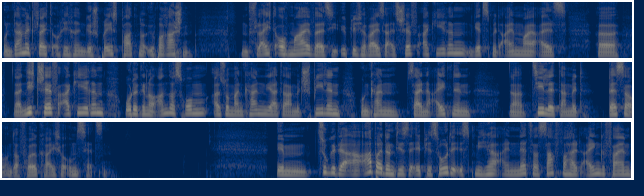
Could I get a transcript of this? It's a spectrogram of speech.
und damit vielleicht auch Ihren Gesprächspartner überraschen. Und vielleicht auch mal, weil Sie üblicherweise als Chef agieren, jetzt mit einmal als äh, nicht Chef agieren oder genau andersrum. Also man kann ja damit spielen und kann seine eigenen äh, Ziele damit besser und erfolgreicher umsetzen. Im Zuge der Erarbeitung dieser Episode ist mir hier ein netter Sachverhalt eingefallen,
